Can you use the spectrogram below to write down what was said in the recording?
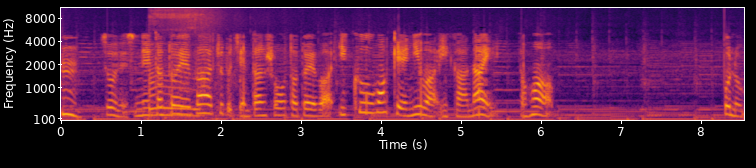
うん、そうですね。うん例えば、ちょっと簡単说、例えば、行くわけにはいかない的话、不能、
